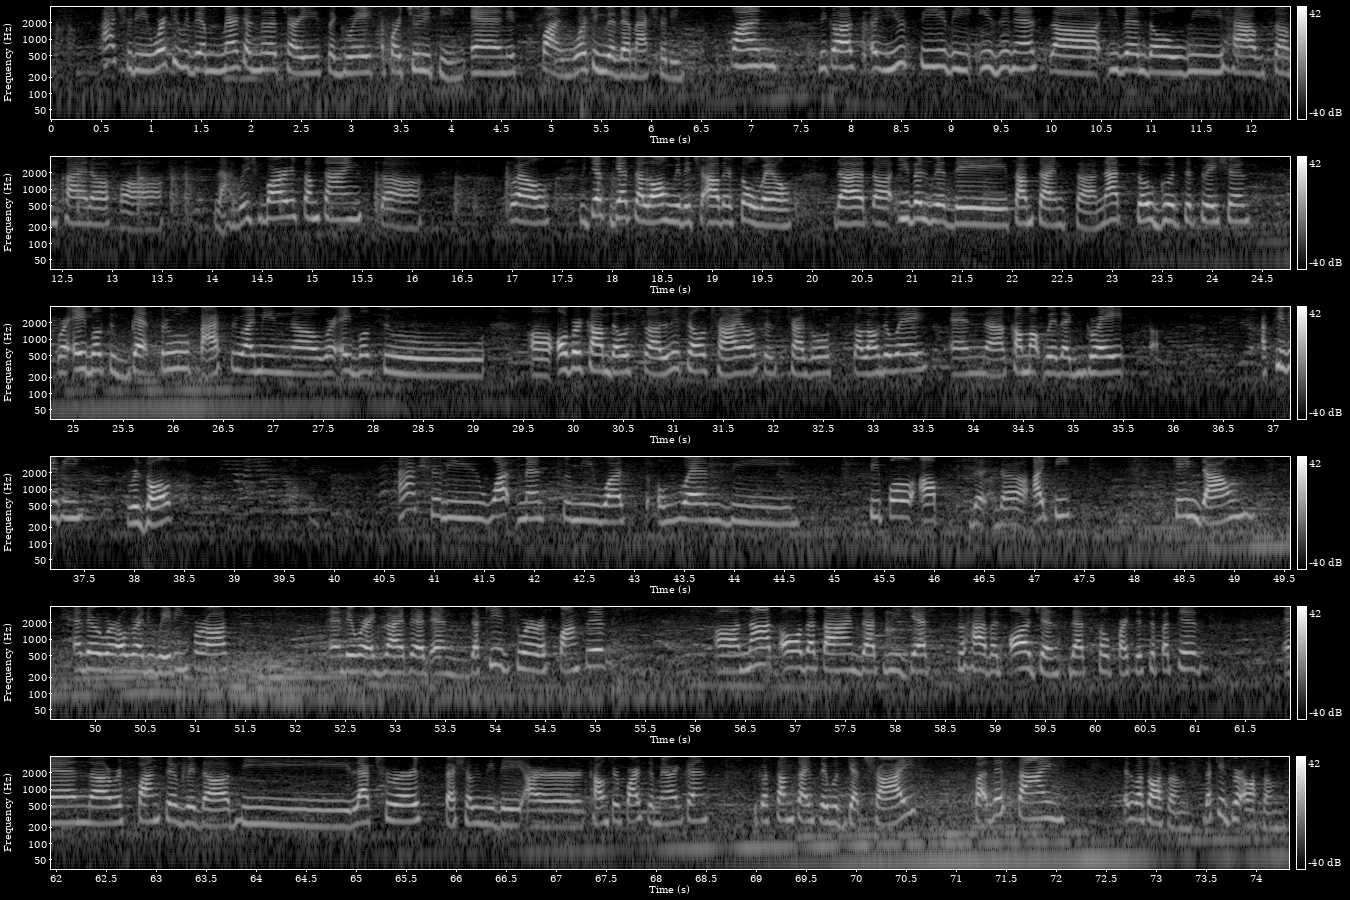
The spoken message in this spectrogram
Actually, working with the American military is a great opportunity and it's fun working with them actually. Fun because uh, you see the easiness uh, even though we have some kind of uh, language barriers sometimes. Uh, well, we just get along with each other so well that uh, even with the sometimes uh, not so good situations, we're able to get through, pass through. I mean, we're able to overcome those little trials and struggles along the way and come up with a great activity, result. Actually, what meant to me was when the people up, the, the IPs came down and they were already waiting for us and they were excited and the kids were responsive. Uh, not all the time that we get to have an audience that's so participative and uh, responsive with uh, the lecturers, especially with the, our counterparts, the Americans, because sometimes they would get shy. But this time, it was awesome. The kids were awesome.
